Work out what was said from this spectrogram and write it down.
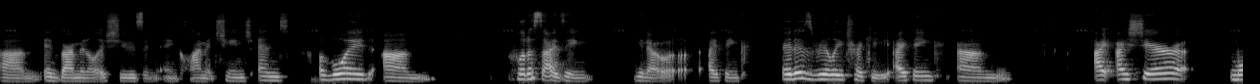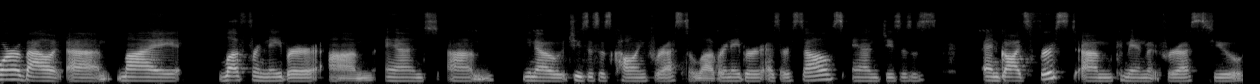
um, environmental issues and, and, climate change and avoid um, politicizing. You know, I think it is really tricky. I think um, I, I, share more about um, my love for neighbor um, and um, you know jesus is calling for us to love our neighbor as ourselves and jesus is and god's first um, commandment for us to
